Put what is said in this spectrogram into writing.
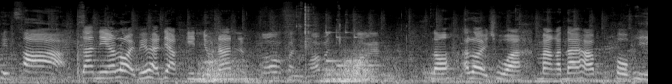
พิซซ่าจานนี้อร่อยพี่แพทย์อยากกินอยู่นั่นก็หมายถึงว่าเป็นชัวร์ไงเนาะอร่อยชัวร์มากันได้ครับโฟพี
